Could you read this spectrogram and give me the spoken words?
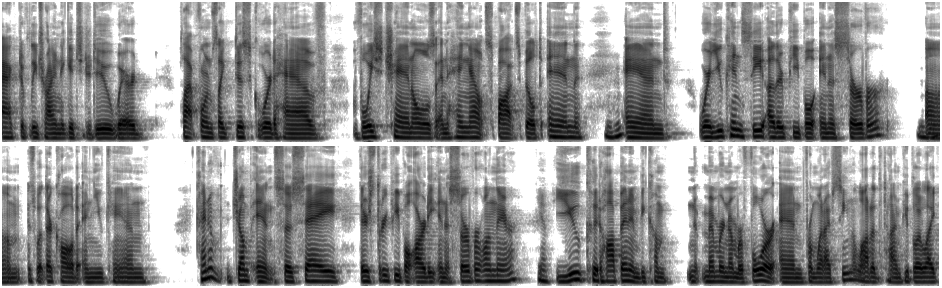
actively trying to get you to do where platforms like Discord have voice channels and hangout spots built in Mhm. and where you can see other people in a server Mhm. um, is what they're called, and you can kind of jump in. So, say there's three people already in a server on there, Yeah. You could hop in and become n- member number four. And from what I've seen a lot of the time, people are like,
